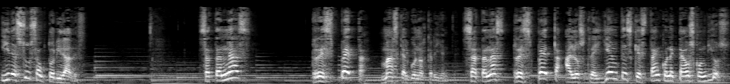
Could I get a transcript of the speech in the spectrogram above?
y de sus autoridades. Satanás respeta más que algunos creyentes. Satanás respeta a los creyentes que están conectados con Dios.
